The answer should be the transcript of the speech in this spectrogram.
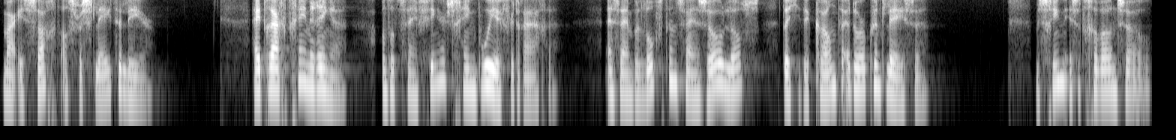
maar is zacht als versleten leer. Hij draagt geen ringen, omdat zijn vingers geen boeien verdragen. En zijn beloften zijn zo los dat je de kranten erdoor kunt lezen. Misschien is het gewoon zo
